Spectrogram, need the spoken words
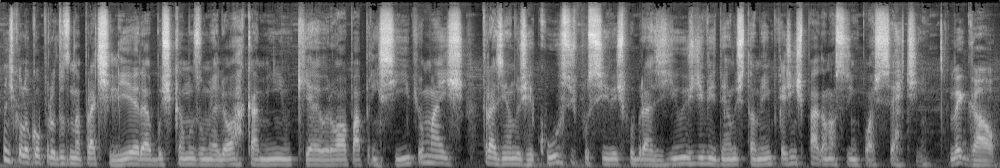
a gente colocou o produto na prateleira, buscamos o melhor caminho que é a Europa a princípio, mas trazendo os recursos possíveis para o Brasil e os dividendos também, porque a gente paga nossos impostos certinho. Legal.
